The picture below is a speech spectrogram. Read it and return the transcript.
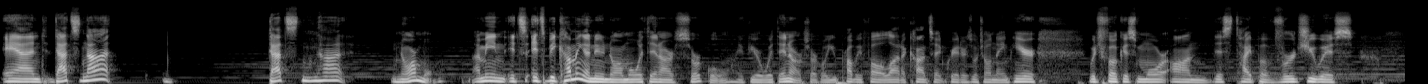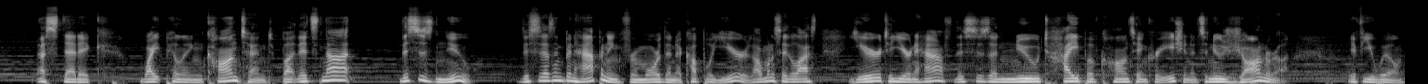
And that's not that's not normal. I mean, it's it's becoming a new normal within our circle. If you're within our circle, you probably follow a lot of content creators, which I'll name here, which focus more on this type of virtuous aesthetic white pilling content, but it's not. This is new. This hasn't been happening for more than a couple years. I want to say the last year to year and a half. This is a new type of content creation. It's a new genre, if you will.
